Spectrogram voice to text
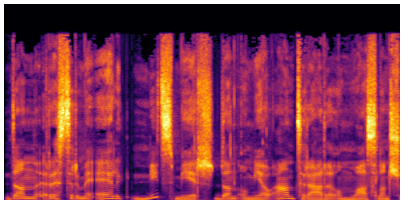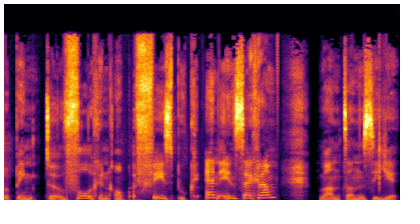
Dan rest er mij eigenlijk niets meer dan om jou aan te raden om Waasland Shopping te volgen op Facebook en Instagram, want dan zie je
